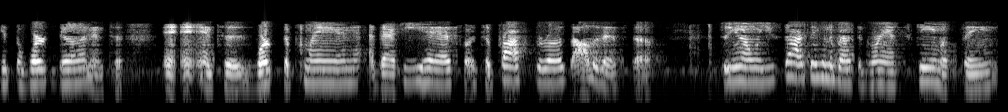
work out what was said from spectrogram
get the work done and to and, and to work the plan that he has for to prosper us, all of that stuff. So, you know, when you start thinking about the grand scheme of things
